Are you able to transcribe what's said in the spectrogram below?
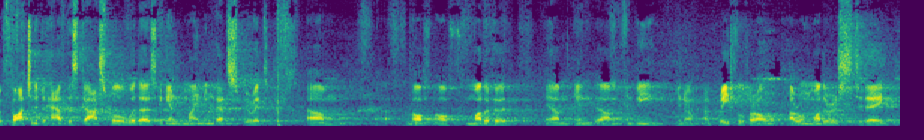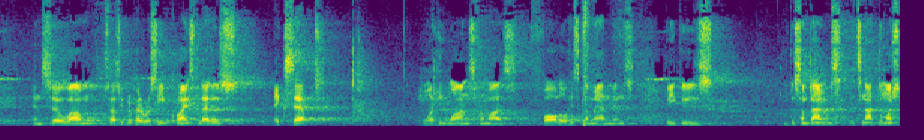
are fortunate to have this gospel with us, again, reminding that spirit um, of, of motherhood. Um, and, um, and we, you know, are grateful for all our own mothers today. And so, um, so as we prepare to receive Christ, let us accept what He wants from us, follow His commandments, because because sometimes it's not too much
